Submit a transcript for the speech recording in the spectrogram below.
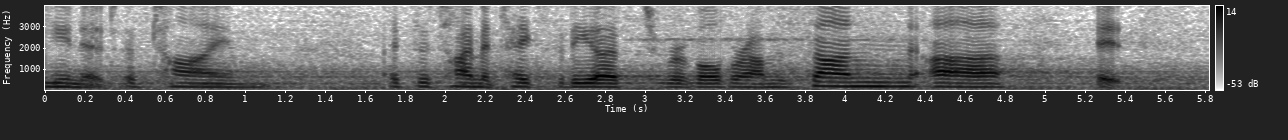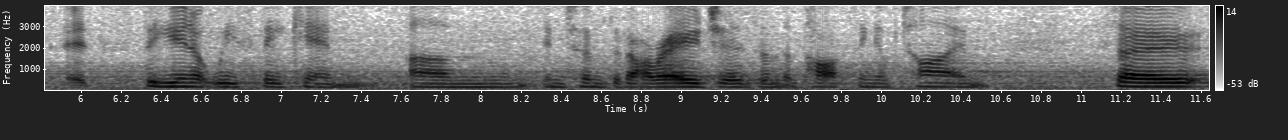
unit of time. It's the time it takes for the Earth to revolve around the sun. Uh, it's, it's the unit we speak in, um, in terms of our ages and the passing of time. So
